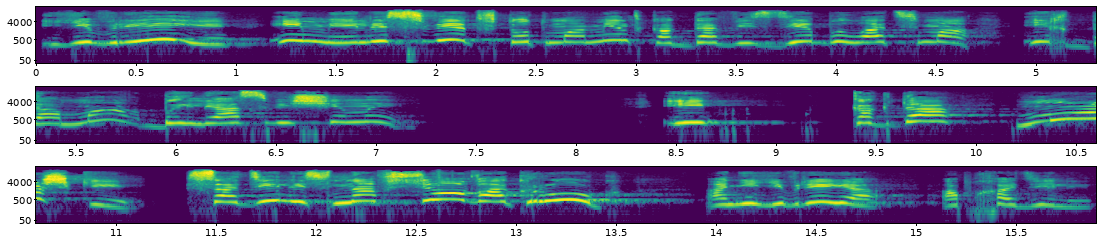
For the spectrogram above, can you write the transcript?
евреи имели свет в тот момент, когда везде была тьма. Их дома были освещены. И когда мошки садились на все вокруг. Они еврея обходили.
